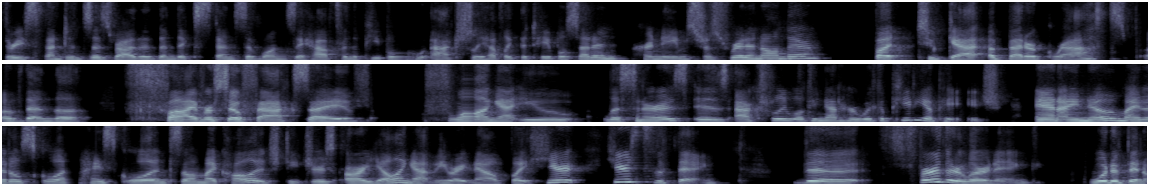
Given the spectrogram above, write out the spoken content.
three sentences rather than the extensive ones they have for the people who actually have like the table set in. Her name's just written on there. But to get a better grasp of then the five or so facts I've flung at you listeners is actually looking at her Wikipedia page. And I know my middle school and high school and some of my college teachers are yelling at me right now, but here here's the thing. The further learning would have been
